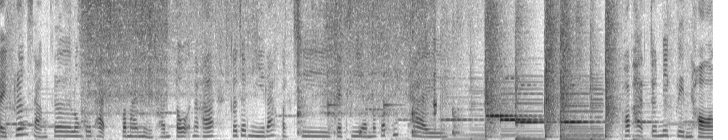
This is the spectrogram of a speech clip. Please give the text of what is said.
ส่เครื่องสามเกลือลงไปผัดประมาณ 1 ช้อนโต๊ะนะคะ ก็จะมีรากผักชี กระเทียมแล้วก็พริกไทยพอผัดจนมีกลิ่นหอม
